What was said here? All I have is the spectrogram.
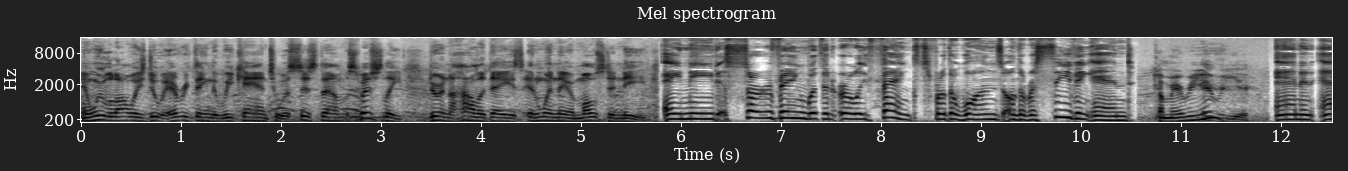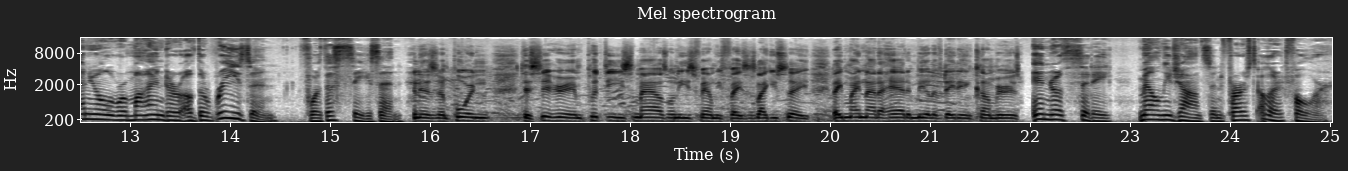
and we will always do everything that we can to assist them, especially during the holidays and when they are most in need. A need serving with an early thanks for the ones on the receiving end. Come every year? Every year. And an annual reminder of the reason for the season. And it's important to sit here and put these smiles on these family faces. Like you say, they might not have had a meal if they didn't come here. In North City, Melanie Johnson, First Alert 4.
